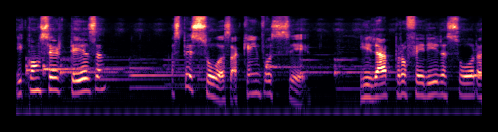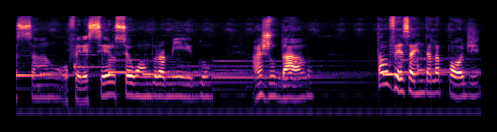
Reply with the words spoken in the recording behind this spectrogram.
E com certeza, as pessoas a quem você irá proferir a sua oração, oferecer o seu ombro amigo, ajudá-lo, talvez ainda ela pode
